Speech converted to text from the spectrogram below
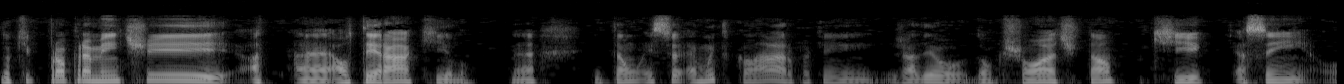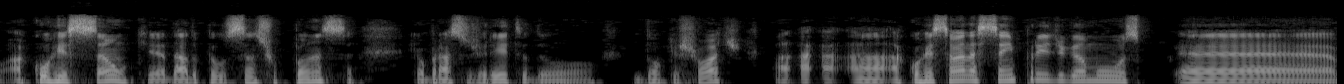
do que propriamente a, a, alterar aquilo, né? Então isso é muito claro para quem já leu Don Quixote e tal que assim a correção que é dado pelo Sancho Panza, que é o braço direito do, Don Quixote, a, a, a, a, correção ela é sempre, digamos, é,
